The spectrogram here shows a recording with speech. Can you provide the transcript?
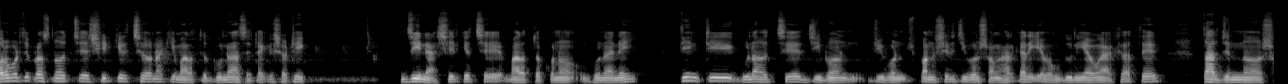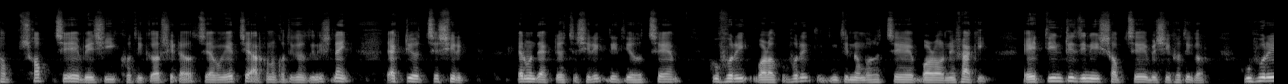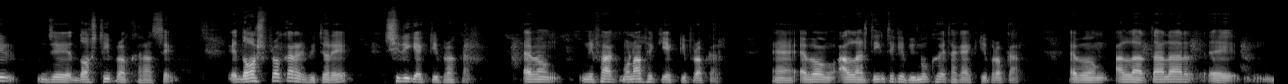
পরবর্তী প্রশ্ন হচ্ছে, শিরকের চেয়েও নাকি মারাত্মক গুণা আছে? এটা কি সঠিক? জি না, শিরকের চেয়ে মারাত্মক কোনো গুণা নেই। তিনটি গুণা হচ্ছে জীবন জীবন, মানুষের জীবন সংহারকারী এবং দুনিয়া এবং আখরাতে তার জন্য সব, সবচেয়ে বেশি ক্ষতিকর সেটা হচ্ছে এবং এর চেয়ে আর কোনো ক্ষতিকর জিনিস নেই। একটি হচ্ছে শিরিক, এর মধ্যে একটি হচ্ছে শিরিক, দ্বিতীয় হচ্ছে কুফুরি, বড় কুফুরি তিন তিন নম্বর হচ্ছে বড় নেফাকি। এই তিনটি জিনিস সবচেয়ে বেশি ক্ষতিকর। কুফুরির যে দশটি প্রকার আছে, এই দশ প্রকারের ভিতরে শিরিক একটি প্রকার এবং নিফাক মোনাফিকি একটি প্রকার হ্যাঁ, এবং আল্লাহর দিন থেকে বিমুখ হয়ে থাকা একটি প্রকার এবং আল্লাহ তালার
